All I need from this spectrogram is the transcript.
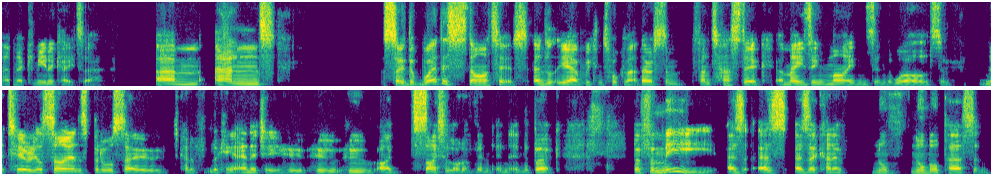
and a communicator. Um, and so the, where this started, and yeah, we can talk about there are some fantastic, amazing minds in the worlds of material science, but also kind of looking at energy, who who who I cite a lot of in, in, in the book. But for me, as as as a kind of norm, normal person,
